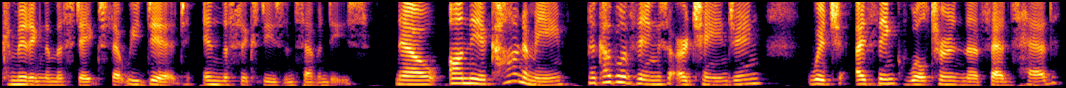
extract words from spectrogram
committing the mistakes that we did in the 60s and 70s. Now, on the economy, a couple of things are changing, which I think will turn the Fed's head.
